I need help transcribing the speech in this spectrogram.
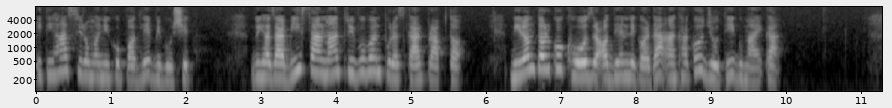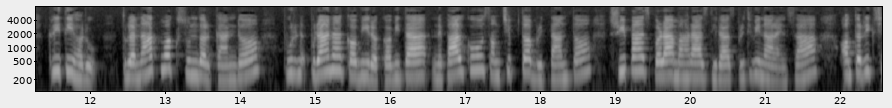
इतिहास शिरोमणिको पदले विभूषित। दुई हजार बिस सालमा त्रिभुवन पुरस्कार प्राप्त। निरन्तरको खोज र अध्ययनले गर्दा आँखाको ज्योति गुमाएका। कृतिहरू तुलनात्मक सुन्दर काण्ड पुराना कवि र कविता नेपालको संक्षिप्त वृत्तान्त श्री पाँच बडा महाराज धीराज पृथ्वीनारायण शाह अन्तरिक्ष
